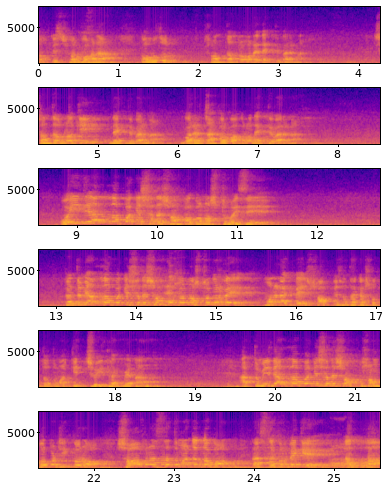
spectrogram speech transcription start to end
সবকিছু সর্বহারা হুজুর, সন্তানরা ওরে দেখতে পারে না। সন্তানরা কি দেখতে পারে না? ঘরের চাকর বাকরও দেখতে পারে না। ওই যে আল্লাহ পাকের সাথে সম্পর্ক নষ্ট হয়েছে তুমি আল্লাহ পাকের সাথে সম্পর্ক নষ্ট করবে? মনে রাখবে সবকিছু থাকা সত্ত্বেও তোমার কিচ্ছুই থাকবে না। আর তুমি যদি আল্লাহ পাকের সাথে সম্পর্ক ঠিক করো, সব রাস্তা তোমার জন্য বন রাস্তা করবে কে? আল্লাহ।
